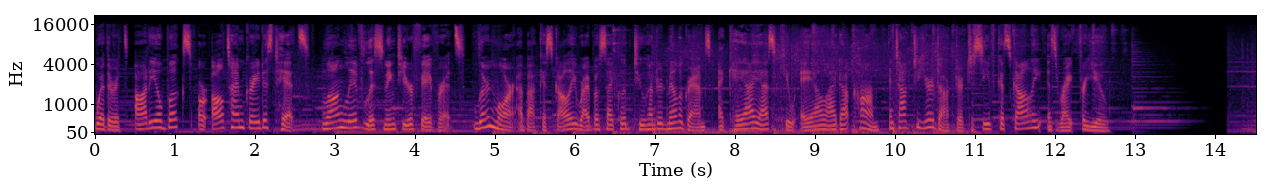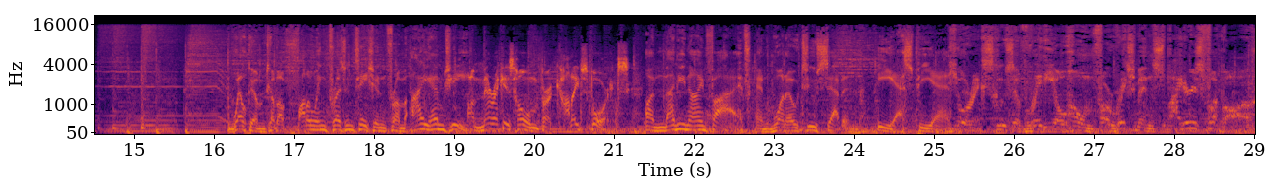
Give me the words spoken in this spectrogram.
Whether it's audiobooks or all-time greatest hits, long live listening to your favorites. Learn more about Kisqali ribociclib 200 milligrams at kisqali.com and talk to your doctor to see if Kisqali is right for you. Welcome to the following presentation from IMG, America's home for college sports, on 99.5 and 102.7 ESPN. Your exclusive radio home for Richmond Spiders football.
